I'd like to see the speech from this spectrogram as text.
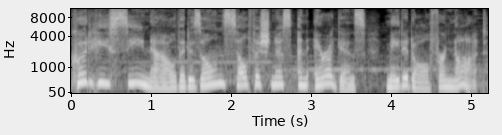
Could he see now that his own selfishness and arrogance made it all for naught?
